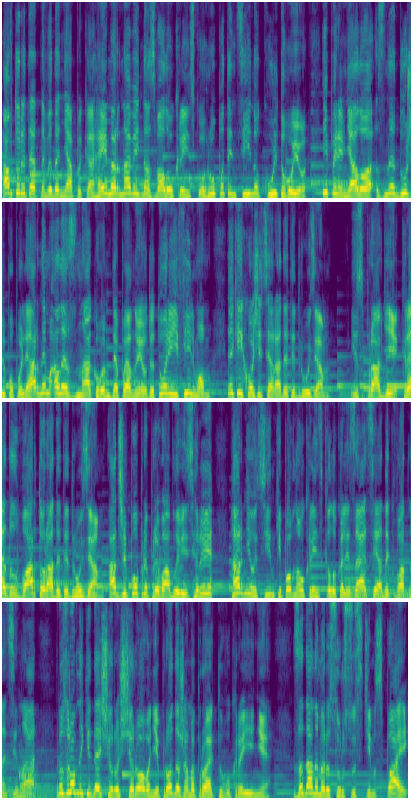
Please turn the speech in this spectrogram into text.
Авторитетне видання ПК Геймер навіть назвало українську гру потенційно культовою і порівняло з не дуже популярним, але знаковим для певної аудиторії фільмом, який хочеться радити друзям. І справді, Кредл варто радити друзям, адже, попри привабливість гри, гарні оцінки, повна українська локалізація, адекватна ціна, розробники дещо розчаровані продажами проекту в Україні. За даними ресурсу Steam Spy,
